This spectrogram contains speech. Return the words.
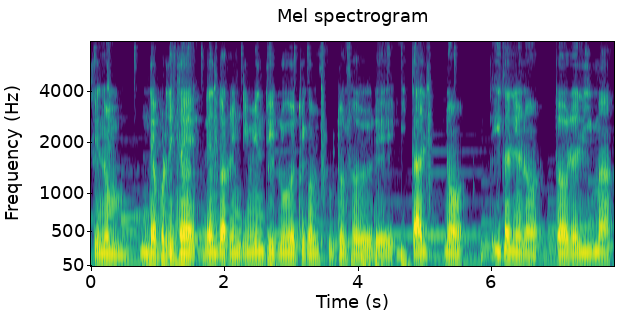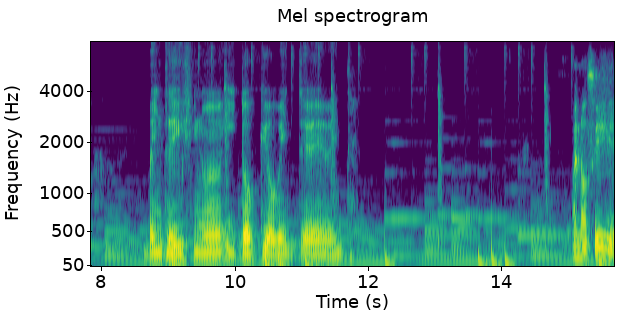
siendo un deportista de alto rendimiento y luego te consulto sobre Italia, no, Italia no, sobre Lima 2019 y Tokio 2020? Bueno, sí,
